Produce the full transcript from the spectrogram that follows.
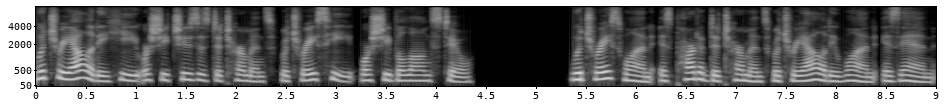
Which reality he or she chooses determines which race he or she belongs to. Which race one is part of determines which reality one is in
